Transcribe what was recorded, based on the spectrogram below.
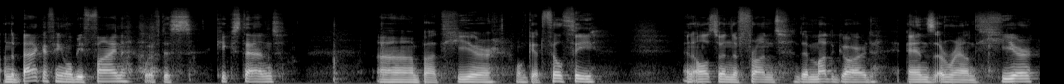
On the back I think we'll be fine with this kickstand, uh, but here we'll get filthy. And also in the front, the mudguard ends around here,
